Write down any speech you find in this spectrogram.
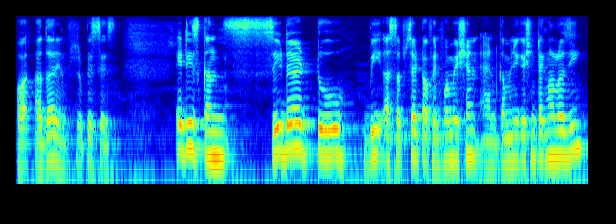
or other purposes. It is considered to be a subset of information and communication technology.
